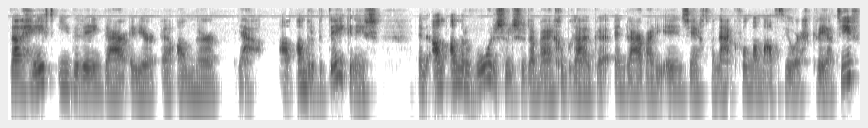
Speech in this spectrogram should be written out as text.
dan heeft iedereen daar weer een ander, ja, andere betekenis. En an, andere woorden zullen ze daarbij gebruiken. En daar waar die een zegt van nou, ik vond mama altijd heel erg creatief,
